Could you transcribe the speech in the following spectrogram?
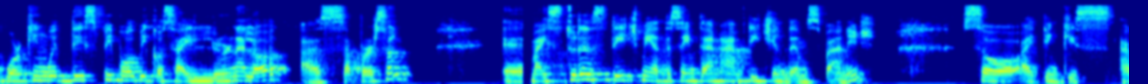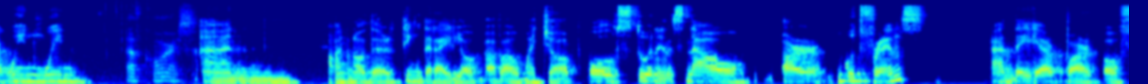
working with these people because I learn a lot as a person. Uh, my students teach me at the same time I'm teaching them Spanish. So I think it's a win win. Of course. And another thing that I love about my job all students now are good friends and they are part of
